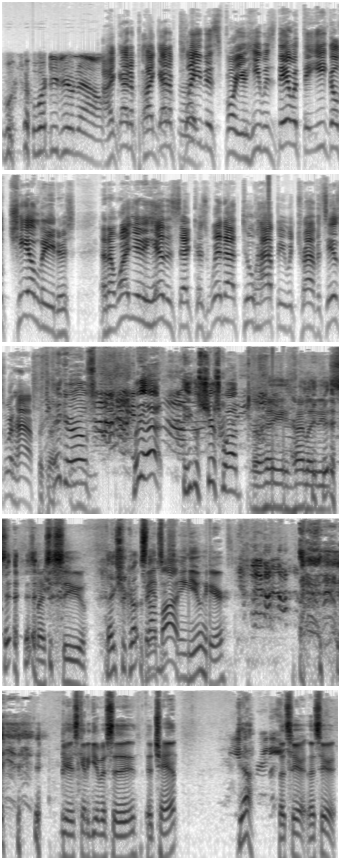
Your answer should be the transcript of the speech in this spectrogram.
What, what do you do now? I gotta, I gotta play this for you. He was there with the Eagle cheerleaders, and I want you to hear this, Ed, because we're not too happy with Travis. Here's what happened. Hey, girls. Look at that. Eagles cheer squad. Oh, hey, hi, ladies. it's nice to see you. Thanks for co- stopping Fancy by. seeing you here. you guys gonna give us a, a chant? Yeah. Let's hear it. Let's hear it.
